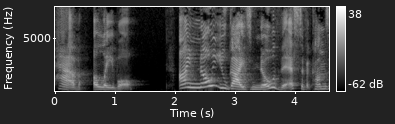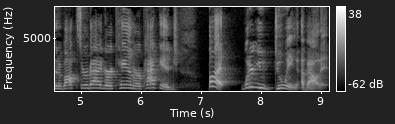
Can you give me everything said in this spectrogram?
have a label. I know you guys know this if it comes in a box or a bag or a can or a package, but what are you doing about it?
